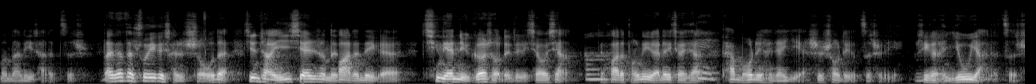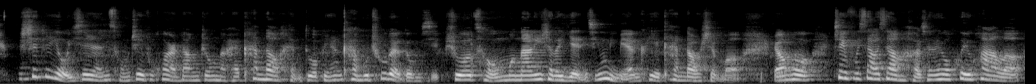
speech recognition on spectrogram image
蒙娜丽莎的姿势。大家再说一个很熟的金常怡先生的画的那个青年女歌手的这个肖像，画的彭丽媛那个肖像，他某种意义上讲也是受这个姿势的影响，是一个很优雅的姿势。甚至有一些人从这幅画当中呢，还看到很多别人看不出的东西，说从蒙娜丽莎的眼睛里面可以看到什么。然后这幅肖像好像又绘画了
